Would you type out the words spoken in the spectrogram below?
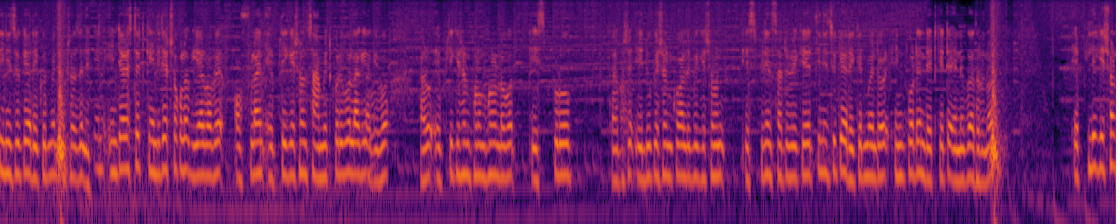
Tinsukia recruitment two thousand eighteen interested কেণ্ডিডেটসকলক ইয়াৰ বাবে অফলাইন এপ্লিকেশ্যন ছাবমিট কৰিব লাগি লাগিব। আৰু এপ্লিকেশ্যন ফৰ্মখনৰ লগত এইজ প্ৰুফ তাৰপিছত education qualification experience certificate Tinsukia ৰিক্ৰুটমেণ্টৰ ইম্পৰ্টেণ্ট ডেটকেইটা এনেকুৱা ধৰণৰ application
